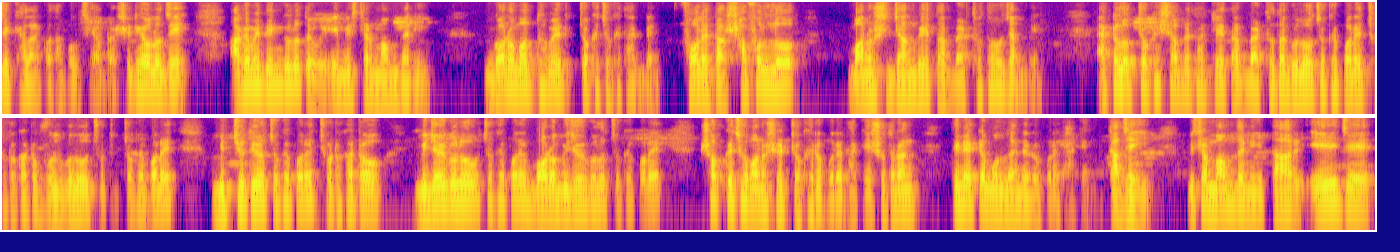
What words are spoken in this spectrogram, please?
যে খেলার কথা বলছি আমরা, সেটি হলো যে আগামী দিনগুলোতেও এই মিস্টার মামদানি গণমাধ্যমের চোখে চোখে থাকবেন। ফলে তার সাফল্য মানুষ জানবে, তার ব্যর্থতাও জানবে। একটা লোক চোখের সামনে থাকলে তার ব্যর্থতাগুলোও চোখে পড়ে, ছোটখাটো ভুলগুলোও চোখে পড়ে, বিচ্যুতিও চোখে পড়ে, ছোটখাটো বিজয়গুলো চোখে পড়ে, বড় বিজয়গুলো চোখে পড়ে, সবকিছু মানুষের চোখের উপরে থাকে। সুতরাং তিনি একটা মূল্যায়নের উপরে থাকেন। কাজেই মিস্টার মামদানি, তার এই যে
